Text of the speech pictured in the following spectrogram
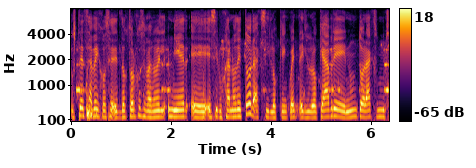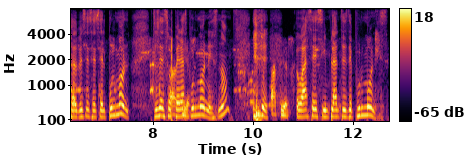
usted sabe, José, el doctor José Manuel Mier eh, es cirujano de tórax y lo que encuentra y lo que abre en un tórax muchas veces es el pulmón. Entonces operas pulmones, ¿no? Así es. o haces implantes de pulmones.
